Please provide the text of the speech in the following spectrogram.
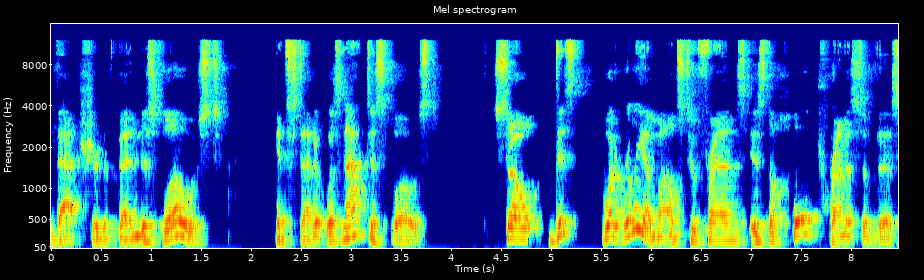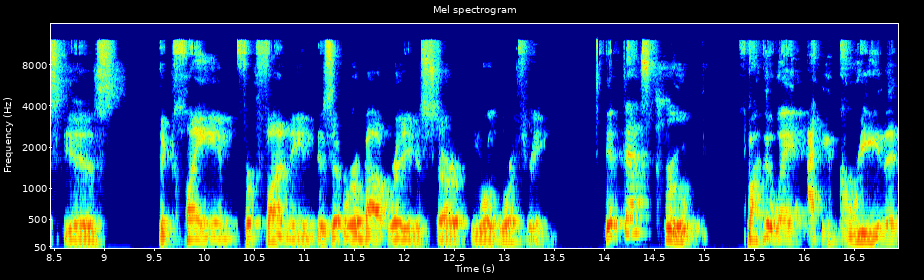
that should have been disclosed. Instead, it was not disclosed. So, this, what it really amounts to, friends, is the whole premise of this is the claim for funding is that we're about ready to start World War III. If that's true, by the way, I agree that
